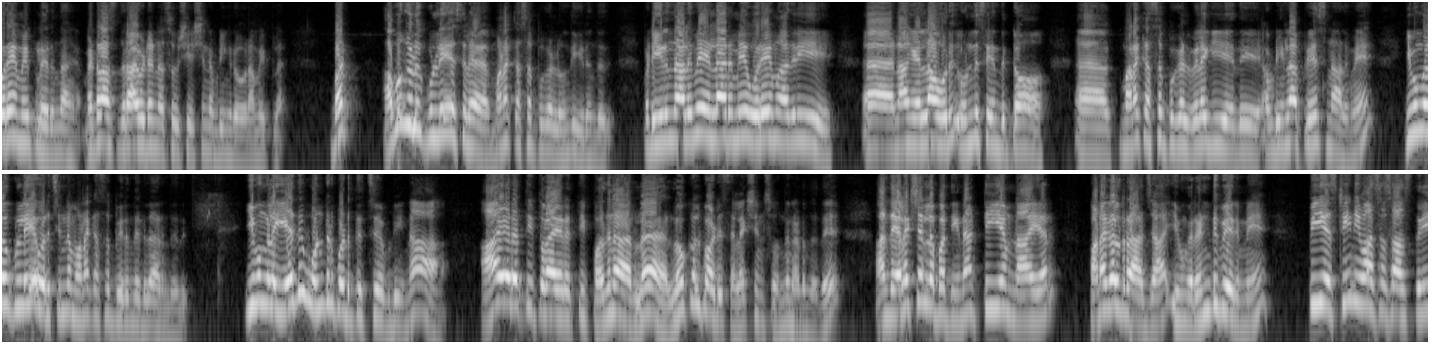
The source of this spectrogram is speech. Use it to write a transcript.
ஒரே அமைப்பில் இருந்தாங்க. மெட்ராஸ் திராவிடன் அசோசியேஷன் அப்படிங்கிற ஒரு அமைப்பில். பட் அவங்களுக்குள்ளேயே சில மனக்கசப்புகள் வந்து இருந்தது. பட் இருந்தாலுமே எல்லாருமே ஒரே மாதிரி நாங்கள் எல்லாம் ஒரு ஒன்று சேர்ந்துட்டோம். மனக்கசப்புகள் விலகியது அப்படின்லாம் பேசினாலுமே இவங்களுக்குள்ளேயே ஒரு சின்ன மனக்கசப்பு இருந்துட்டு தான் இருந்தது. இவங்களை எது ஒன்றுபடுத்துச்சு அப்படின்னா ஆயிரத்தி தொள்ளாயிரத்தி பதினாறில் லோக்கல் பாடிஸ் எலெக்ஷன்ஸ் வந்து நடந்தது. அந்த எலெக்ஷனில் பார்த்தீங்கன்னா டிஎம் நாயர் பனகல் ராஜா இவங்க ரெண்டு பேருமே P S Srinivasa Sastri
